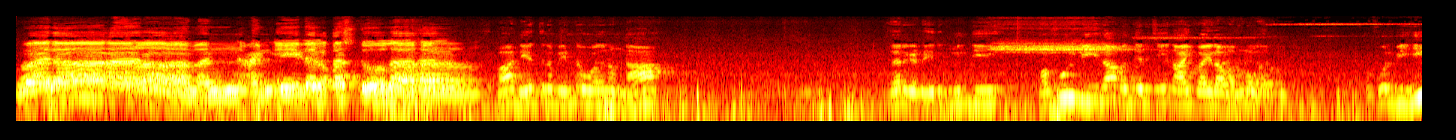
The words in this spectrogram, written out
ولا أرى من عن إذا القصد ظهر பா நேற்று நம்ம என்ன ஓதனோம்னா என்னன்னு கேட்டேன் இதுக்கு முந்தி மஃபூல் பிஹி தான் வந்து என்ன செய்யும் நாய் பாயிலா வரணும் வரும் மஃபூல் பிஹி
